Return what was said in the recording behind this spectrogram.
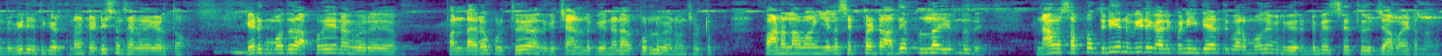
இந்த வீடு எதுக்கு எடுத்தோம்னா ட்ரெடிஷ்னல் சேனலுக்காக எடுத்தோம். எடுக்கும்போது அப்போவே நாங்கள் ஒரு பன்னெண்டாயிரம் கொடுத்து அதுக்கு சேனலுக்கு என்னென்ன பொருள் வேணும்னு சொல்லிட்டு பானைலாம் வாங்கி எல்லாம் செட் பண்ணிட்டோம் அதே ஃபுல்லாக இருந்தது. நாங்கள் சப்போ திடீர்னு வீடு காலி பண்ணி இதே இடத்துக்கு வரும்போது எங்களுக்கு ரெண்டுமே சேர்த்து ஜாம் ஆகிட்டு இருந்தாங்க.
